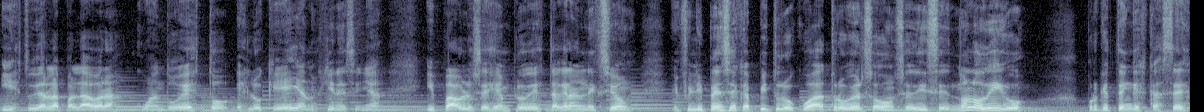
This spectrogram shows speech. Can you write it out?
y estudiar la palabra cuando esto es lo que ella nos quiere enseñar. Y Pablo es ejemplo de esta gran lección. En Filipenses capítulo 4, verso 11 dice, no lo digo porque tenga escasez,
